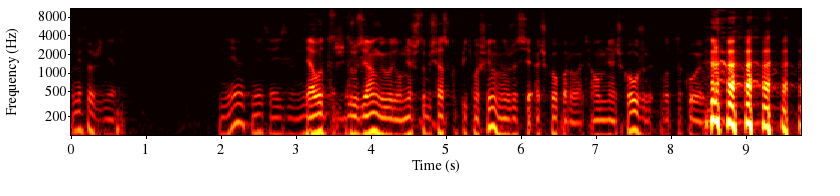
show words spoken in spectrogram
У меня тоже нет. Нет, нет, я из Я вот друзьям говорил, мне, чтобы сейчас купить машину, мне нужно себе очко порвать. А у меня очко уже вот такое.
